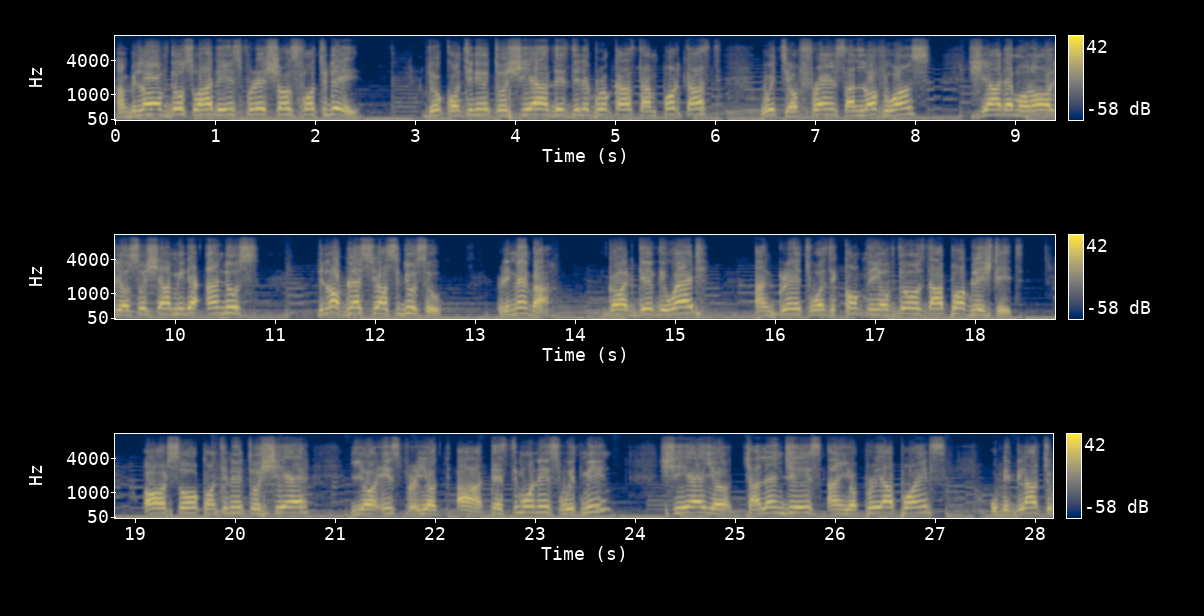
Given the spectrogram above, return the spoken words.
And beloved, those who are the inspirations for today, do continue to share this daily broadcast and podcast with your friends and loved ones. Share them on all your social media handles. The Lord bless you as you do so. Remember, God gave the word, and great was the company of those that published it. Also, continue to share your your uh, testimonies with me. Share your challenges and your prayer points. We'll be glad to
